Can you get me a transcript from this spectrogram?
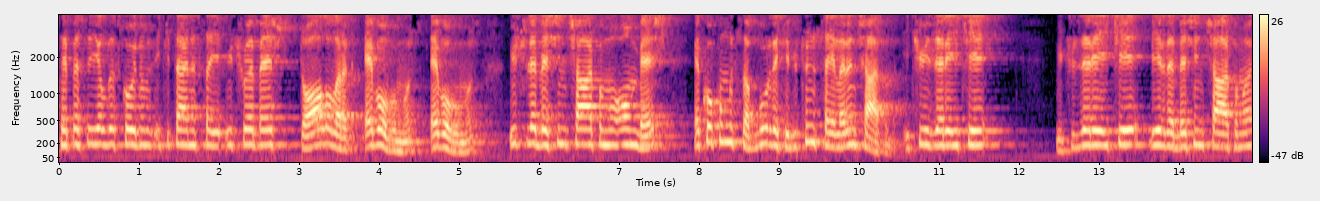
tepesine yıldız koyduğumuz iki tane sayı 3 ve 5 doğal olarak EBOB'umuz, EBOB'umuz. 3 ile 5'in çarpımı 15. Ekokumuzsa buradaki bütün sayıların çarpımı. 2 üzeri 2, 3 üzeri 2, bir de 5'in çarpımı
